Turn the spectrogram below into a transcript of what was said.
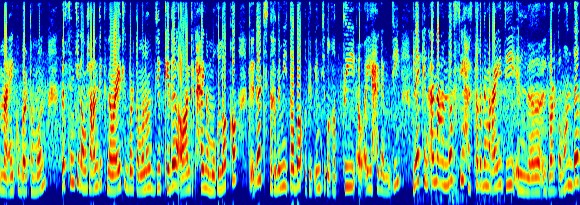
معاكم برطمان. بس انتي لو مش عندك نوعية البرطمانات دي وكده أو عندك حاجة مغلقة تقدري تستخدمي طبق وتبقي انتي تغطيه أو أي حاجة من دي. لكن أنا عن نفسي هستخدم عادي ال- البرطمان ده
